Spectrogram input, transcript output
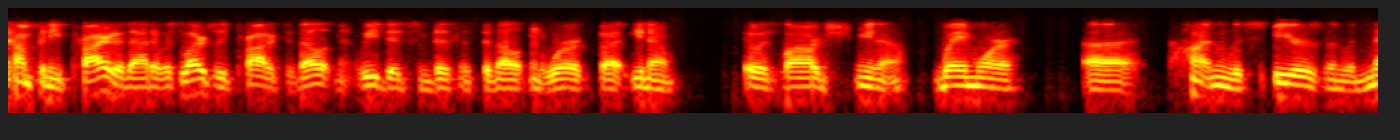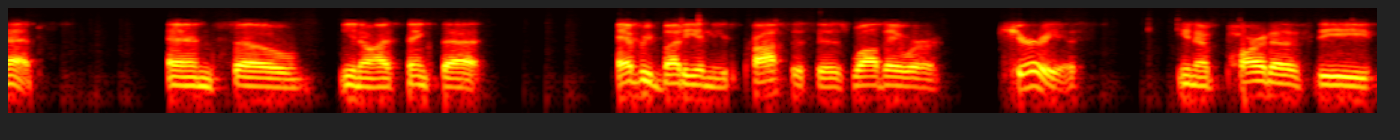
company prior to that it was largely product development. We did some business development work but you know it was large you know way more uh, hunting with spears than with nets. And so you know i think that everybody in these processes while they were curious you know part of the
